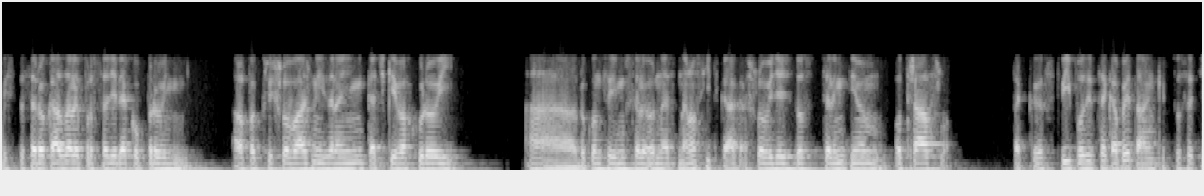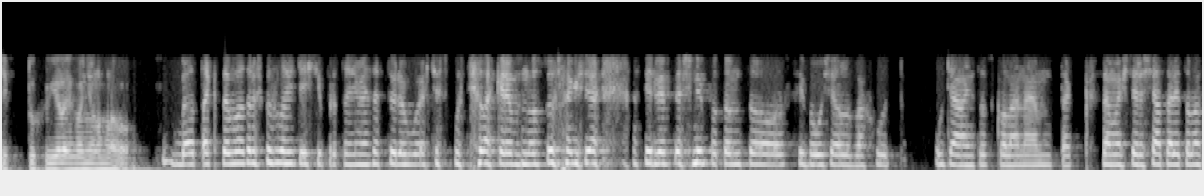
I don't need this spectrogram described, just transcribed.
Vy jste se dokázali prosadit jako první, ale pak přišlo vážné zranění Kačky Vachudový a dokonce ji museli odnést na nosítkách a šlo vidět, že to s celým týmem otřáslo. Tak z tvý pozice kapitánky, co se ti v tu chvíli honilo hlavou? No, tak to bylo trošku složitější, protože mě se v tu dobu ještě spustila krev z nosu, takže asi dvě vteřiny potom, co si bohužel Vachut udělal něco s kolenem, tak jsem ještě řešila tady tohle,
